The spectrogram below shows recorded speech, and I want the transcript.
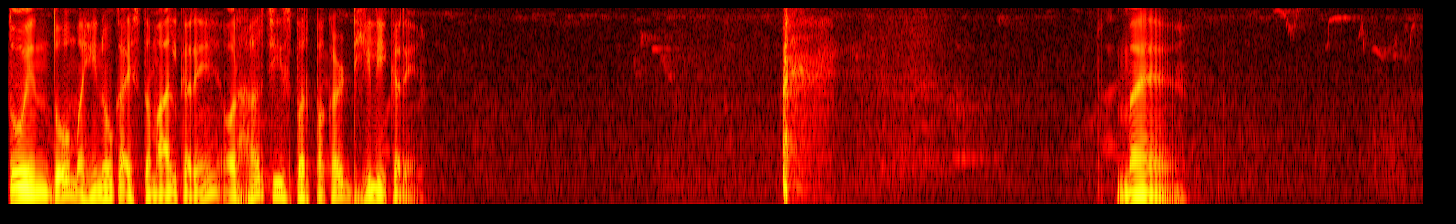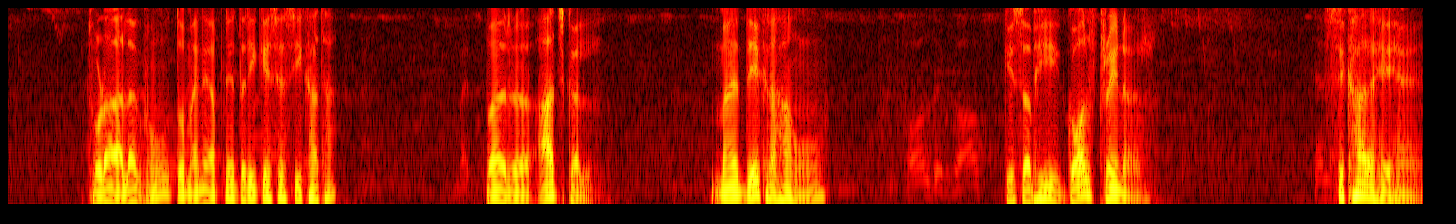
तो इन दो महीनों का इस्तेमाल करें और हर चीज़ पर पकड़ ढीली करें। मैं थोड़ा अलग हूँ तो मैंने अपने तरीके से सीखा था। पर आजकल मैं देख रहा हूँ कि सभी गोल्फ ट्रेनर सिखा रहे हैं,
